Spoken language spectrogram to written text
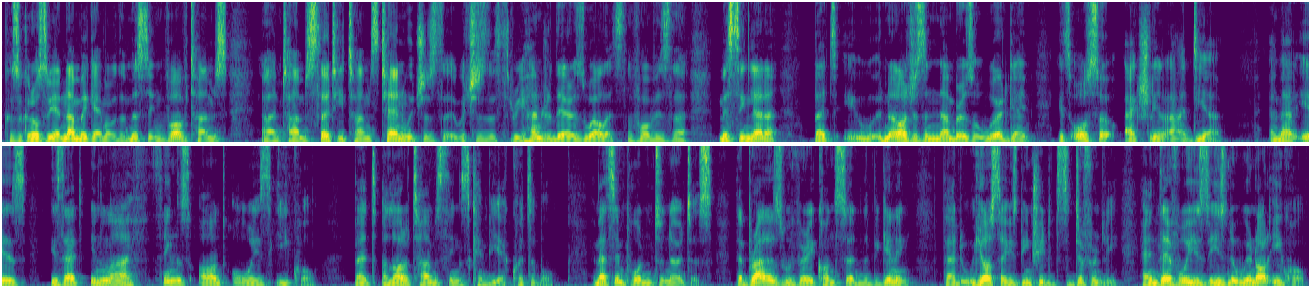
because it could also be a number game of the missing vav times uh, times thirty times ten, which is the, which is the three hundred there as well. That's the vav is the missing letter, but not just a numbers or word game. It's also actually an idea, and that is is that in life things aren't always equal, but a lot of times things can be equitable. And that's important to notice. The brothers were very concerned in the beginning that Yosef is being treated differently, and therefore he's, he's, we're not equal.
